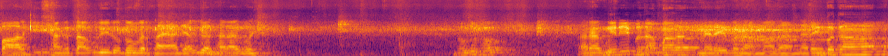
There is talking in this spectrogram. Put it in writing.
ਪਾਲਕੀ ਸੰਗਤ ਆਊਗੀ, ਉਦੋਂ ਵਰਤਾਇਆ ਜਾਊਗਾ ਸਾਰਾ ਕੁਝ ਸਾਰਾ ਕੁਛ। ਮੇਰੇ ਬਦਾਮਾਂ ਦਾ- ਮੇਰੇ ਬਦਾਮਾਂ ਦਾ ਮੇਰੇ ਬਦਾਮ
